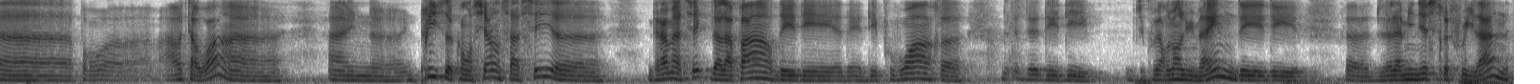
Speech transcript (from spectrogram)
euh, pour, euh, à Ottawa à, une, une, prise de conscience assez euh, dramatique de la part des, des, des, des pouvoirs de, du gouvernement lui-même, des de la ministre Freeland.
